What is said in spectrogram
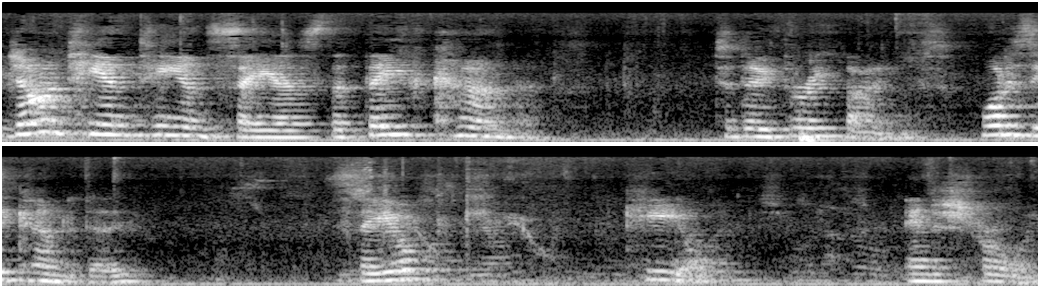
John 10 10 says, The thief cometh to do three things. What does he come to do? Steal, kill, and destroy.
